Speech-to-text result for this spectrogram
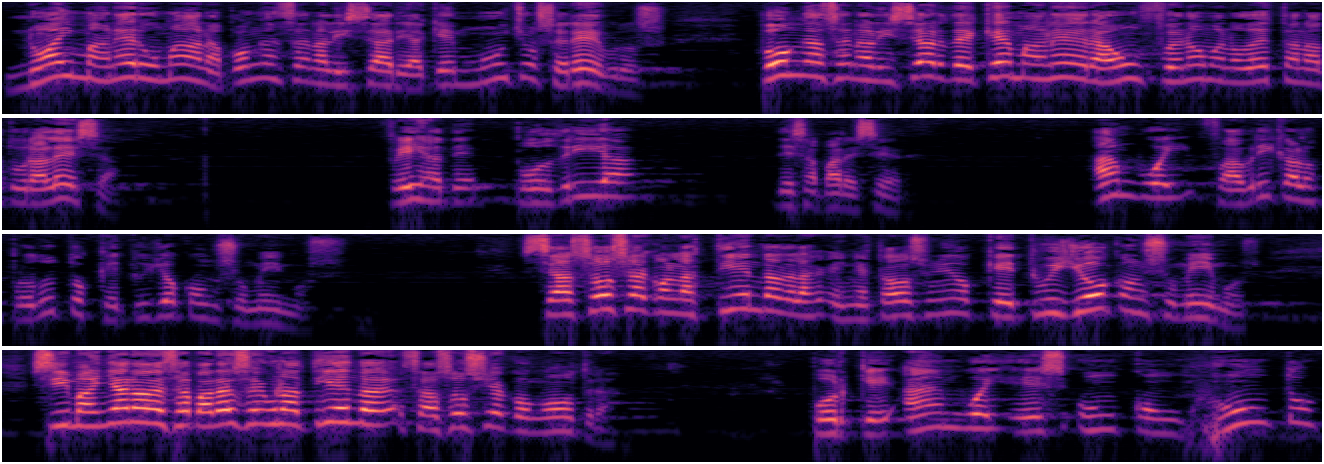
No hay manera humana, pónganse a analizar, y aquí hay muchos cerebros, pónganse a analizar de qué manera un fenómeno de esta naturaleza, fíjate, podría desaparecer. Amway fabrica los productos que tú y yo consumimos. Se asocia con las tiendas en Estados Unidos que tú y yo consumimos. Si mañana desaparece una tienda, se asocia con otra porque Amway es un conjunto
